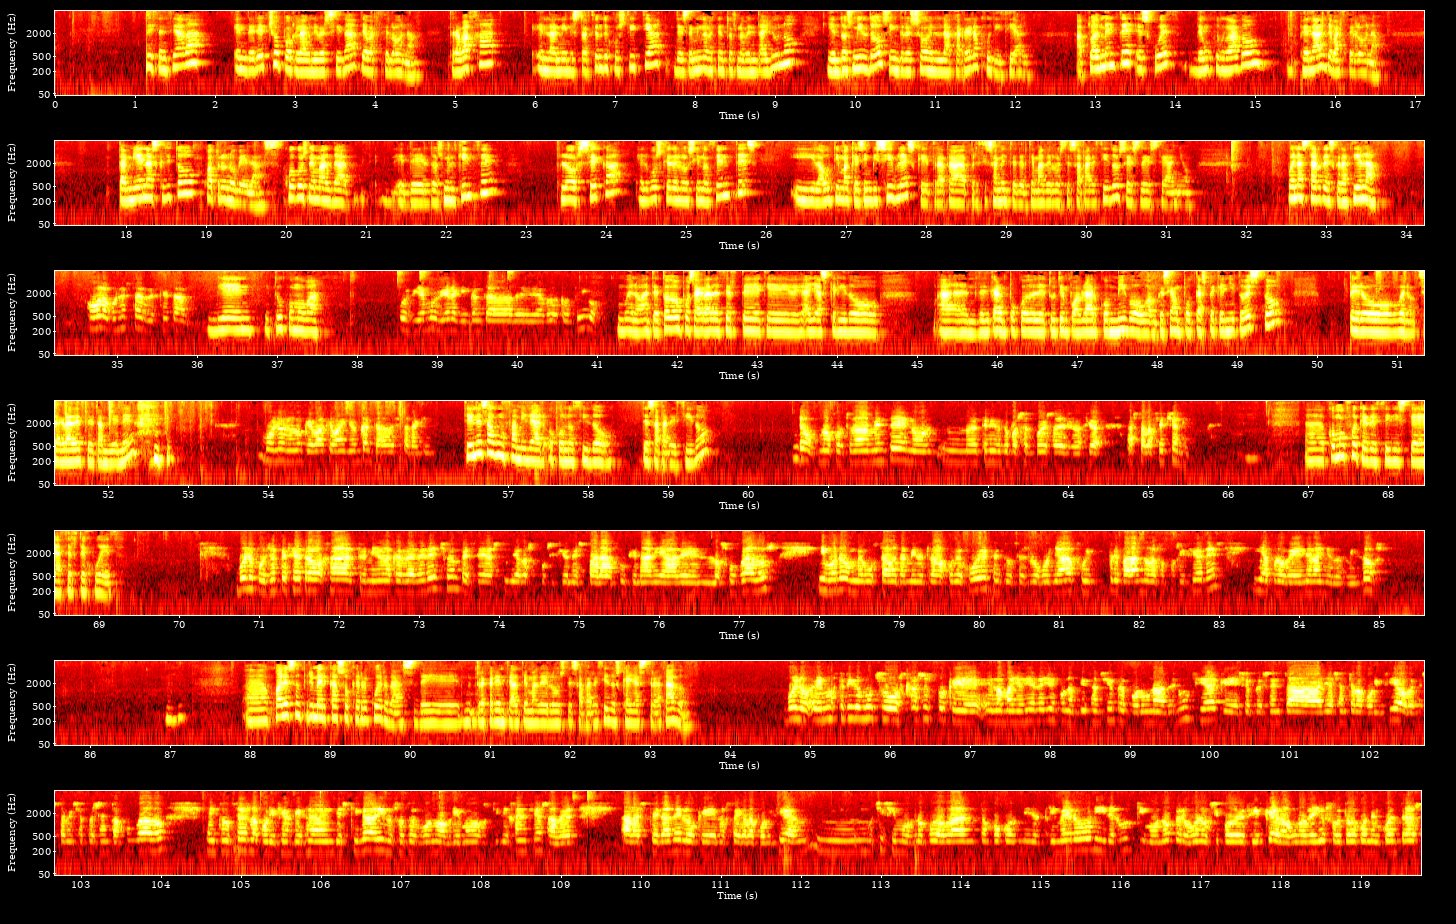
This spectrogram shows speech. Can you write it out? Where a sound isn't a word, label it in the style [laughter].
licenciada en Derecho por la Universidad de Barcelona. Trabaja en la Administración de Justicia desde 1991 y en 2002 ingresó en la carrera judicial. Actualmente es juez de un juzgado penal de Barcelona. También ha escrito cuatro novelas: Juegos de Maldad del 2015, Flor Seca, El Bosque de los Inocentes y la última que es Invisibles, que trata precisamente del tema de los desaparecidos, es de este año. Buenas tardes, Graciela. Hola, buenas tardes, ¿qué tal? Bien, ¿y tú cómo va? Pues bien, muy bien, aquí encantada de hablar contigo. Bueno, ante todo, pues agradecerte que hayas querido ah, dedicar un poco de tu tiempo a hablar conmigo, aunque sea un podcast pequeñito esto, pero bueno, se agradece también, ¿eh? [laughs] Bueno, no, no, que va, que va, yo encantada de estar aquí. ¿Tienes algún familiar o conocido desaparecido? No, no, afortunadamente no, no he tenido que pasar por esa desgracia hasta la fecha ni. Ah, ¿Cómo fue que decidiste hacerte juez? Bueno, pues yo empecé a trabajar, terminé la carrera de Derecho, empecé a estudiar las oposiciones para funcionaria en los juzgados y bueno, me gustaba también el trabajo de juez, entonces luego ya fui preparando las oposiciones y aprobé en el año 2002. Ah, ¿Cuál es el primer caso que recuerdas de referente al tema de los desaparecidos que hayas tratado? Bueno, hemos tenido muchos casos porque la mayoría de ellos bueno, empiezan siempre por una denuncia que se presenta ya sea ante la policía o a veces también se presenta al juzgado. Entonces la policía empieza a investigar y nosotros bueno abrimos diligencias a ver a la espera de lo que nos traiga la policía muchísimos, no puedo hablar tampoco ni del primero ni del último, ¿no? Pero bueno, sí puedo decir que en alguno de ellos, sobre todo cuando encuentras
